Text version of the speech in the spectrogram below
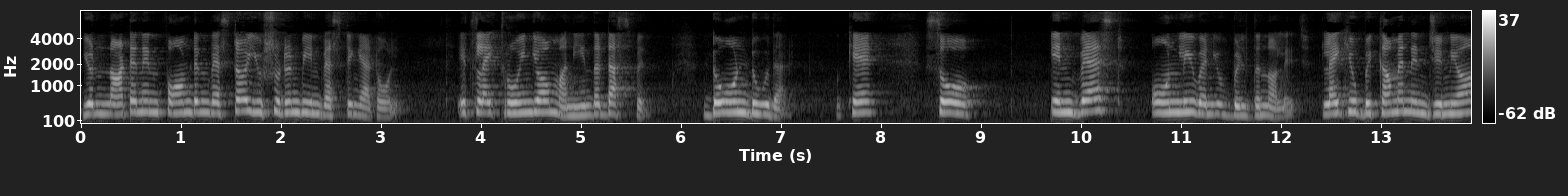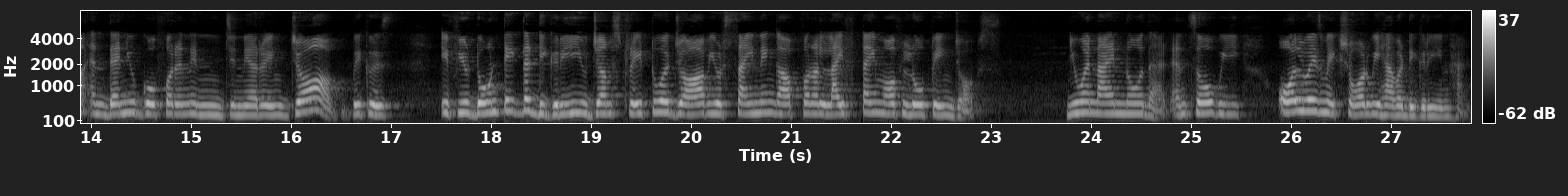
you're not an informed investor you shouldn't be investing at all. It's like throwing your money in the dustbin. Don't do that okay? So invest only when you've built the knowledge. Like you become an engineer and then you go for an engineering job. Because if you don't take the degree you jump straight to a job you're signing up for a lifetime of low paying jobs. You and i know that. And so we always make sure we have a degree in hand.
